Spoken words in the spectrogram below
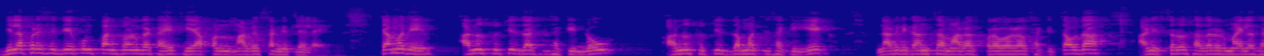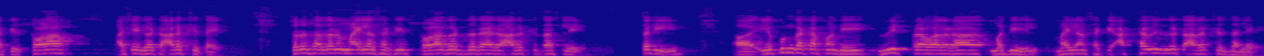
जिल्हा परिषदेचे एकूण पंचावन्न गट आहेत हे आपण मागे सांगितलेलं आहे. त्यामध्ये अनुसूचित जातीसाठी नऊ अनुसूचित जमातीसाठी एक नागरिकांचा मागास प्रवर्गासाठी चौदा आणि सर्वसाधारण महिलासाठी सोळा असे गट आरक्षित आहेत. सर्वसाधारण महिलासाठी सोळा गट जर आरक्षित असले तरी एकूण गटामध्ये वीज प्रवर्गामधील महिलांसाठी अठ्ठावीस गट आरक्षित झाले आहे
